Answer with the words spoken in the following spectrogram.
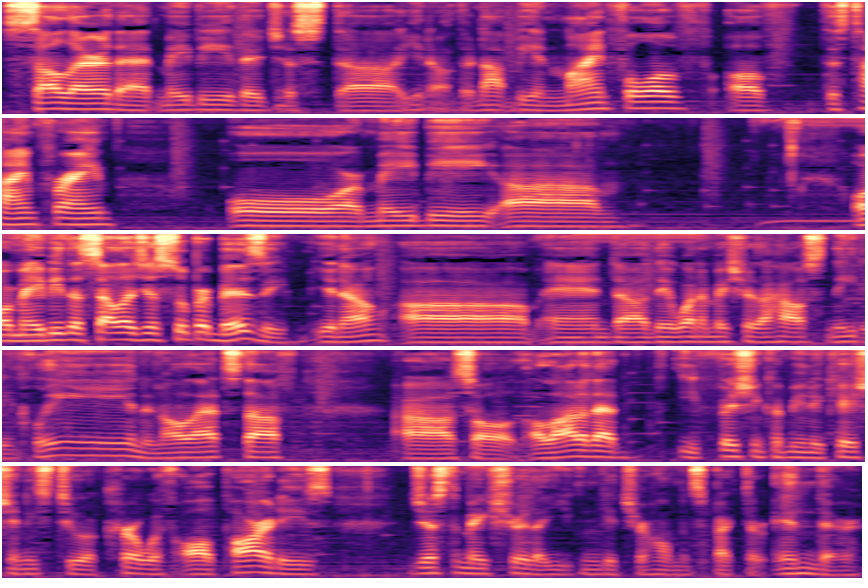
seller that maybe they're just uh, you know they're not being mindful of of this time frame, or maybe um, or maybe the seller's just super busy, you know, um, and uh, they want to make sure the house neat and clean and all that stuff. Uh, so a lot of that efficient communication needs to occur with all parties just to make sure that you can get your home inspector in there.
